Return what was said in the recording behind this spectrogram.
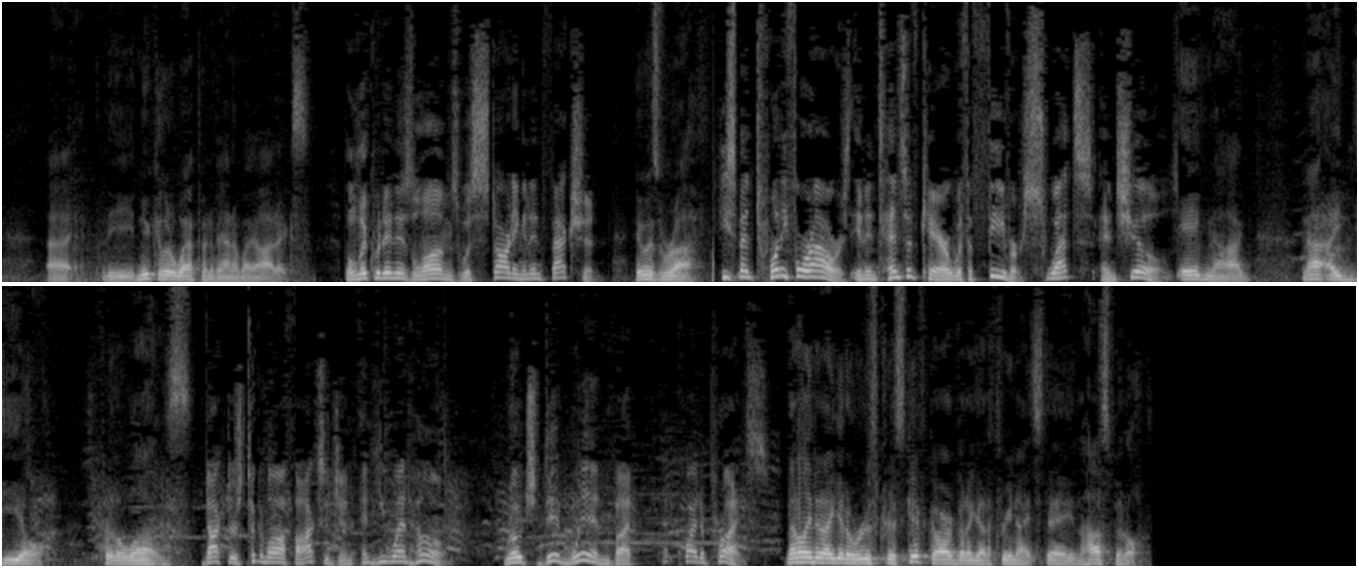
uh, the nuclear weapon of antibiotics. The liquid in his lungs was starting an infection. It was rough. He spent 24 hours in intensive care with a fever, sweats, and chills. Eggnog, not ideal for the lungs. Doctors took him off oxygen and he went home. Roach did win, but at quite a price. Not only did I get a Ruth's Chris gift card, but I got a three night stay in the hospital.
